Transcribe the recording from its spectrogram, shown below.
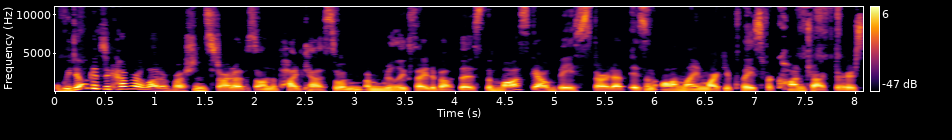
We don't get to cover a lot of Russian startups on the podcast, so I'm, I'm really excited about this. The Moscow based startup is an online marketplace for contractors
